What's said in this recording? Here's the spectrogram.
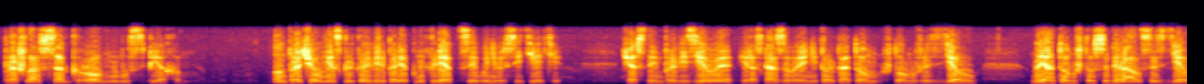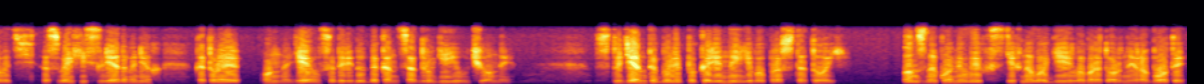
прошла с огромным успехом. Он прочел несколько великолепных лекций в университете, часто импровизируя и рассказывая не только о том, что он уже сделал, но и о том, что собирался сделать, о своих исследованиях, которые, он надеялся, доведут до конца другие ученые. Студенты были покорены его простотой. Он знакомил их с технологией лабораторной работы,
